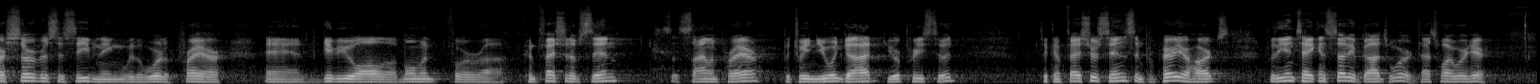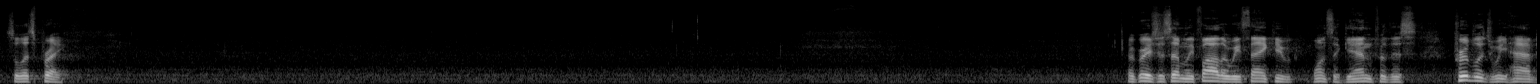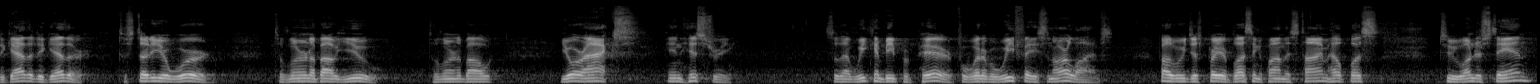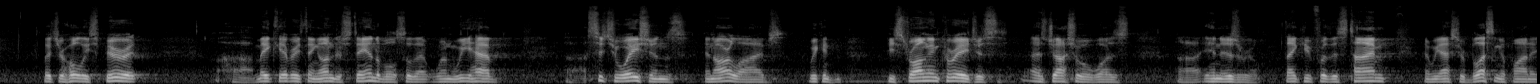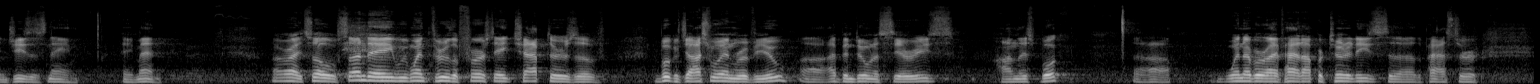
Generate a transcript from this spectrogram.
our service this evening with a word of prayer and give you all a moment for uh, confession of sin. It's a silent prayer between you and God, your priesthood, to confess your sins and prepare your hearts for the intake and study of God's word. That's why we're here. So let's pray. Our gracious Heavenly Father, we thank you once again for this privilege we have to gather together to study your word, to learn about you, to learn about your acts in history, so that we can be prepared for whatever we face in our lives. Father, we just pray your blessing upon this time. Help us to understand. Let your Holy Spirit uh, make everything understandable so that when we have uh, situations in our lives, we can be strong and courageous as Joshua was uh, in Israel. Thank you for this time, and we ask your blessing upon it in Jesus' name. Amen. All right, so Sunday we went through the first eight chapters of the book of Joshua in review. Uh, I've been doing a series on this book. Uh, whenever I've had opportunities, uh, the pastor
